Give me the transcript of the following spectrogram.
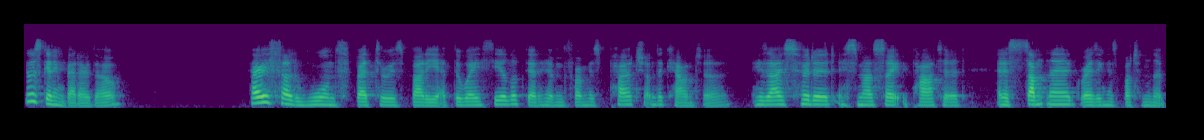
He was getting better, though. Harry felt warmth spread through his body at the way Theo looked at him from his perch on the counter, his eyes hooded, his mouth slightly parted, and his thumbnail grazing his bottom lip.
